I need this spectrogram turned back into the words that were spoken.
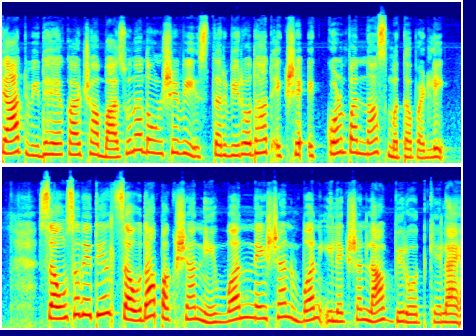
त्यात विधेयकाच्या बाजूनं दोनशे वीस तर विरोधात एकशे एकोणपन्नास मतं पडली. संसदेतील चौदा पक्षांनी वन नेशन वन इलेक्शनला विरोध केलाय.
